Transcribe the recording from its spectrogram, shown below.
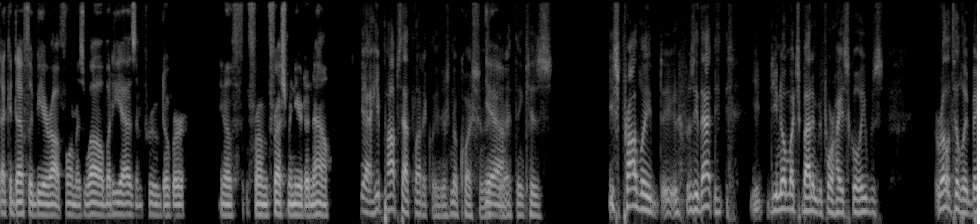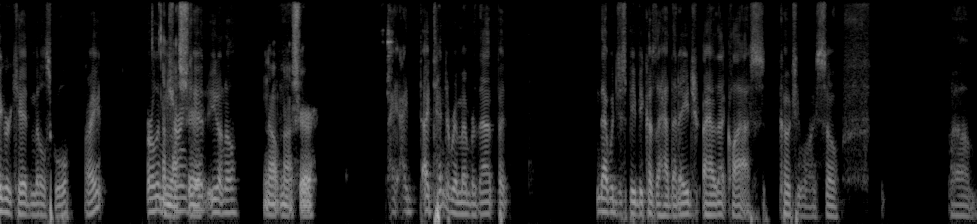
that could definitely be a route for him as well. But he has improved over, you know, f- from freshman year to now. Yeah, he pops athletically. There's no question. Yeah. I think his he's probably was he that you, do you know much about him before high school? He was a relatively bigger kid in middle school, right? Early maturing sure. kid. You don't know. No, I'm not sure. I, I I tend to remember that, but that would just be because I had that age. I have that class coaching wise. So, um,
